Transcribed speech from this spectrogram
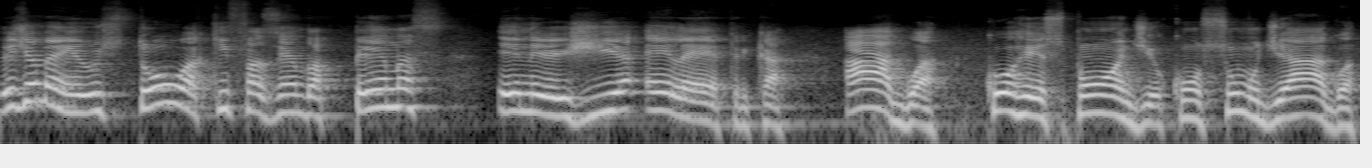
Veja bem, eu estou aqui fazendo apenas energia elétrica. Água corresponde, o consumo de água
